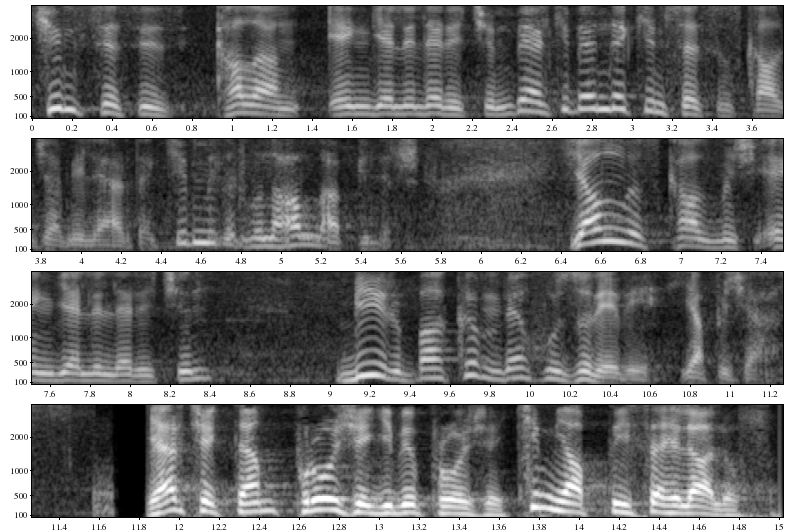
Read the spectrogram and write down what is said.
kimsesiz kalan engelliler için belki ben de kimsesiz kalacağım ileride. Kim bilir bunu Allah bilir. Yalnız kalmış engelliler için bir bakım ve huzur evi yapacağız. Gerçekten proje gibi proje. Kim yaptıysa helal olsun.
